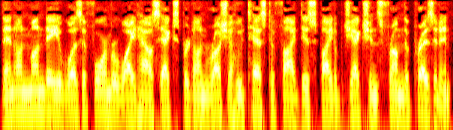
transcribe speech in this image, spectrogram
Then on Monday it was a former White House expert on Russia who testified despite objections from the president.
